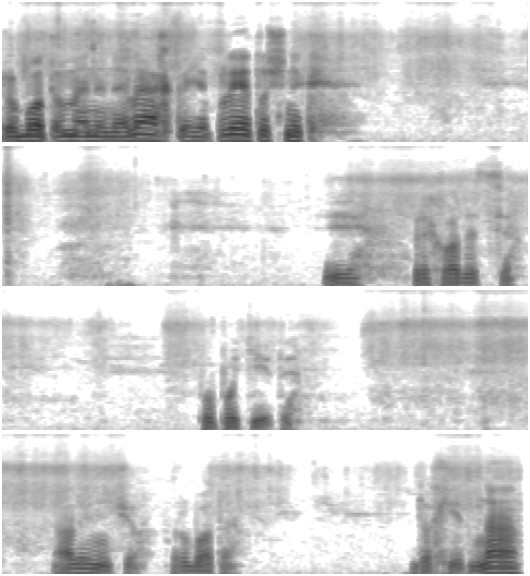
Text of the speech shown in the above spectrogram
Робота в мене нелегка, я плиточник. І приходиться попотіти. Але нічого, робота дохідна.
